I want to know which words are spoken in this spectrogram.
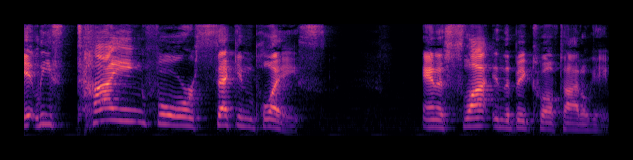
at least tying for second place and a slot in the Big 12 title game.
